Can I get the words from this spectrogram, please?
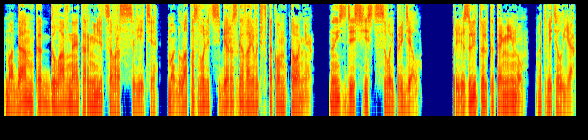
Мадам, как главная кормилица в рассвете, могла позволить себе разговаривать в таком тоне. Но и здесь есть свой предел. «Привезли только конину», — ответил я.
